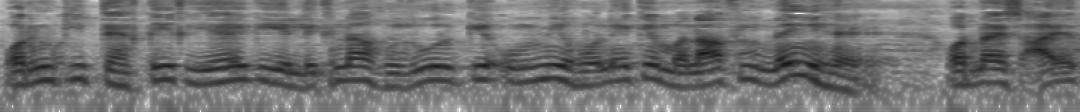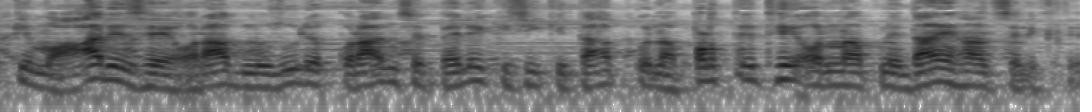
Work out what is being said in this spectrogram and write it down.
اور ان کی تحقیق یہ ہے کہ یہ لکھنا حضور کے امی ہونے کے منافی نہیں ہے اور نہ اس آیت کے معارض ہے اور آپ نزول قرآن سے پہلے کسی کتاب کو نہ پڑھتے تھے اور نہ اپنے دائیں ہاتھ سے لکھتے تھے۔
